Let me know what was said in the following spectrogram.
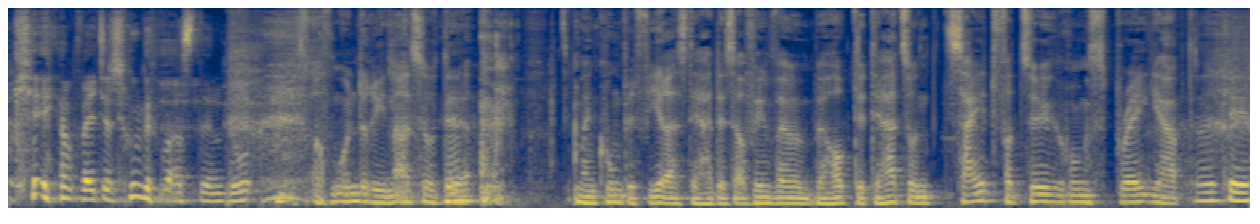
okay, auf welcher Schule warst denn du? Auf dem Unterrien, also der, mein Kumpel Firas, der hat es auf jeden Fall behauptet. Der hat so ein Zeitverzögerungsspray gehabt. Okay.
